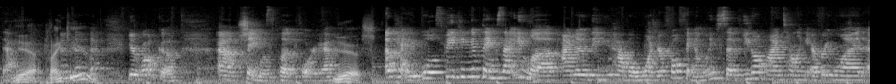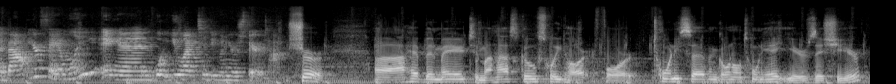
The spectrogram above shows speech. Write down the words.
That. Yeah, thank you. You're welcome. Um, shameless plug for you. Yes. Okay. Well, speaking of things that you love, I know that you have a wonderful family. So if you don't mind telling everyone about your family and what you like to do in your spare time. Sure. Uh, I have been married to my high school sweetheart for 27, going on 28 years this year.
